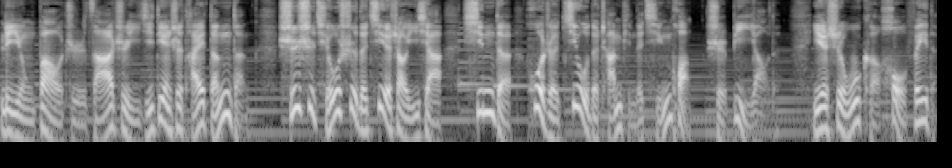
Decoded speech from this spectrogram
利用报纸、杂志以及电视台等等，实事求是地介绍一下新的或者旧的产品的情况是必要的，也是无可厚非的。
